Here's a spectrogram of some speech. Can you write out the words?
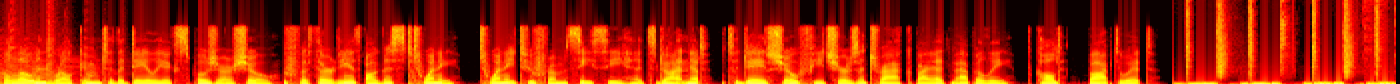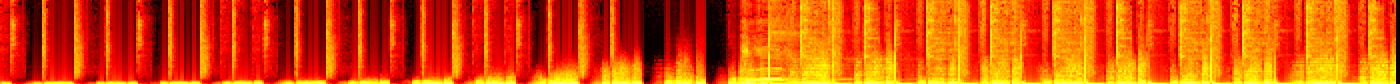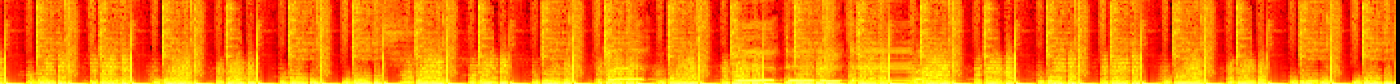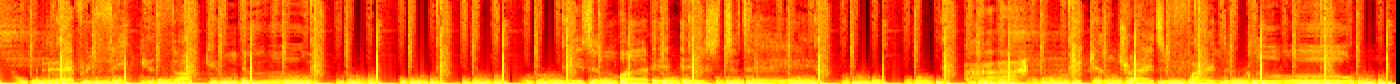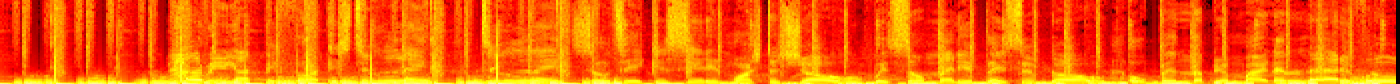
Hello and welcome to the Daily Exposure Show for 30th August 2022 from cchits.net. Today's show features a track by Ed Napoli called Bop to It. The show. With so many places to go, open up your mind and let it flow.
